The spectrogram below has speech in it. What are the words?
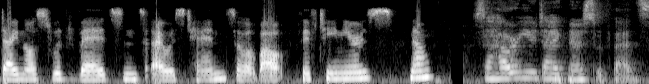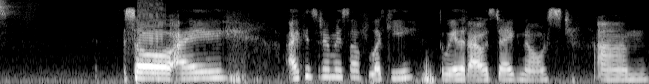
diagnosed with VED since I was 10, so about 15 years now. So how are you diagnosed with VEDS? So I I consider myself lucky the way that I was diagnosed. Um,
